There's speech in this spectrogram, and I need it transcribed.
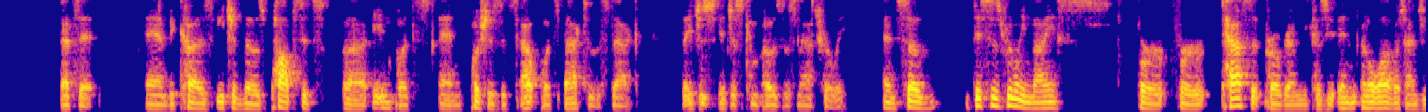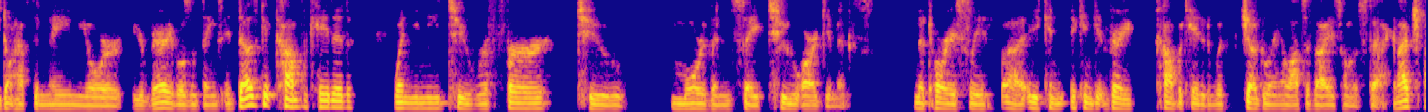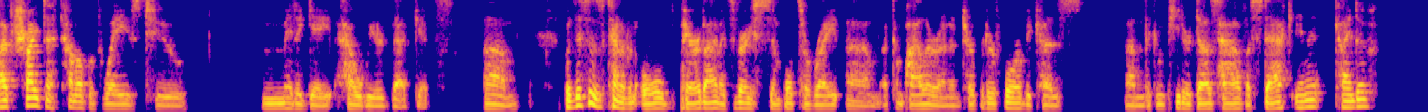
That's it. And because each of those pops its uh, inputs and pushes its outputs back to the stack, they just it just composes naturally. And so th- this is really nice for for tacit programming because you, and, and a lot of the times you don't have to name your your variables and things. It does get complicated when you need to refer to more than say two arguments notoriously uh, it can it can get very complicated with juggling lots of values on the stack. And I've I've tried to come up with ways to mitigate how weird that gets. Um, but this is kind of an old paradigm. It's very simple to write um, a compiler and an interpreter for because um, the computer does have a stack in it, kind of,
